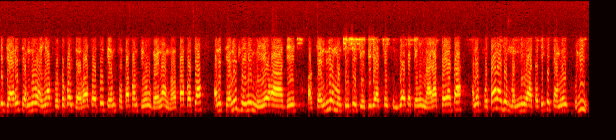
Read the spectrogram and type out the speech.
કે જ્યારે તેમનો અહીંયા પ્રોટોકોલ જળવાતો હતો, તેમ છતાં પણ તેઓ વહેલા નહોતા પહોંચ્યા અને તેને જ લઈને જે કેન્દ્રીય મંત્રી છે જ્યોતિરાદિત્ય સિંધિયા કે તેઓ નારાજ થયા હતા અને પોતાના જે મનની વાત હતી કે તેમણે ખુલી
